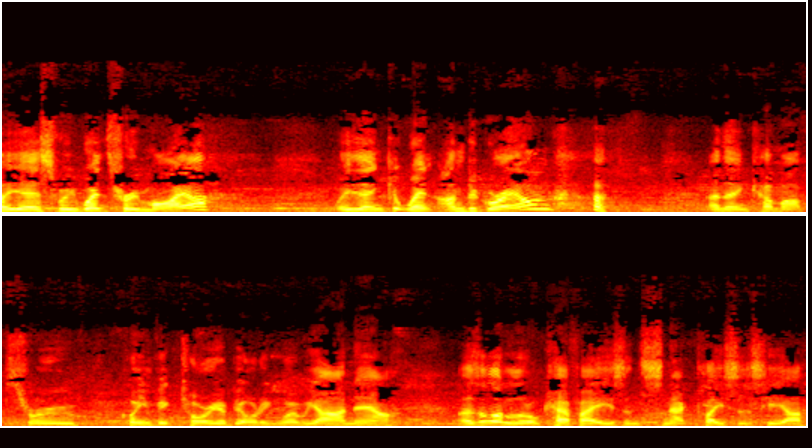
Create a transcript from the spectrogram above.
So yes, we went through Myer. We then went underground and then come up through Queen Victoria building where we are now. There's a lot of little cafes and snack places here,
